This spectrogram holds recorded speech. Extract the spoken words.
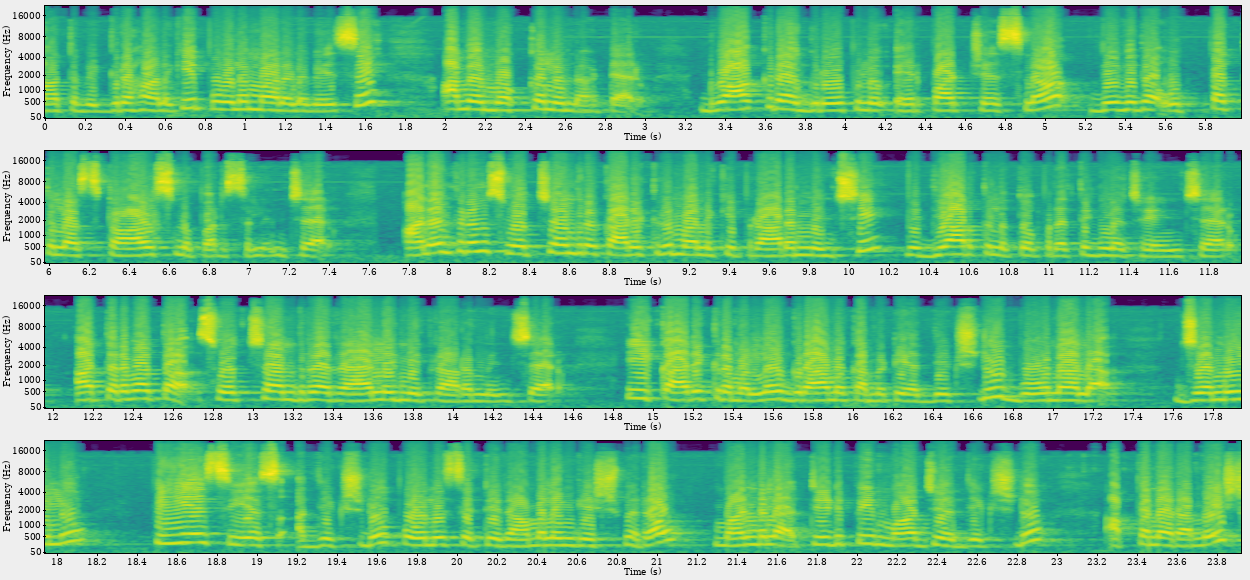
మాత విగ్రహానికి పూలమాలలు వేసి ఆమె మొక్కలు నాటారు. డ్వాక్రా గ్రూపులు ఏర్పాటు చేసిన వివిధ ఉత్పత్తుల స్టాల్స్ను పరిశీలించారు. అనంతరం స్వచ్ఛాంధ్ర కార్యక్రమానికి ప్రారంభించి విద్యార్థులతో ప్రతిజ్ఞ చేయించారు. ఆ తర్వాత స్వచ్ఛాంధ్ర ర్యాలీని ప్రారంభించారు. ఈ కార్యక్రమంలో గ్రామ కమిటీ అధ్యక్షుడు బోనాల జమీలు పిఏసిఎస్ అధ్యక్షుడు పోలిశెట్టి రామలింగేశ్వరరావు మండల టీడీపీ మాజీ అధ్యక్షుడు అప్పన రమేష్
